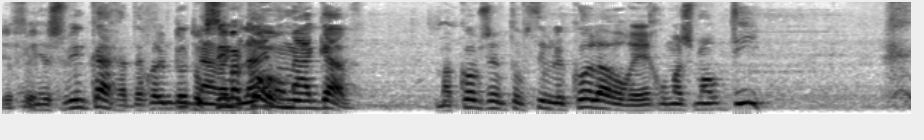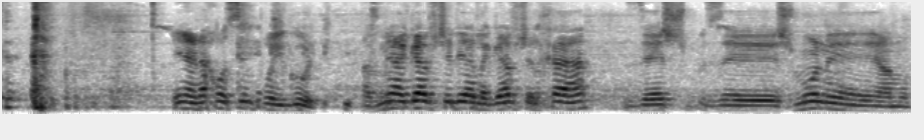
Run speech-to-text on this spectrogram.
יפה, הם יושבים ככה, אתה יכול למדוד מהרגליים. או מהגב. מקום שהם תופסים לכל האורך הוא משמעותי. הנה, אנחנו עושים פה עיגול. אז מהגב שלי עד לגב שלך זה ש- זה שמונה אמות.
